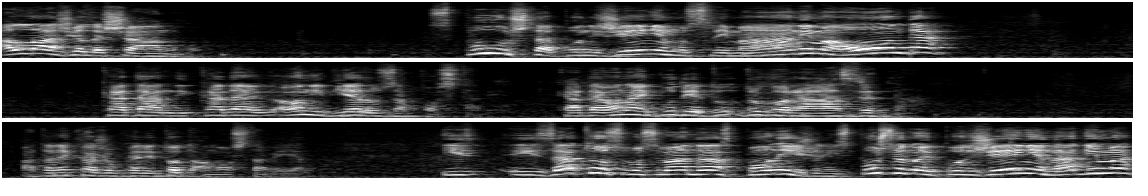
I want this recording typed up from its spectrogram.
Allah Želešanu spušta poniženje muslimanima onda kada, kada oni vjeru zapostave. Kada onaj bude drugorazredna. A da ne kažem kada je totalno ostave. Jel? I, I zato su muslimani danas poniženi. Spušteno je poniženje nad njima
